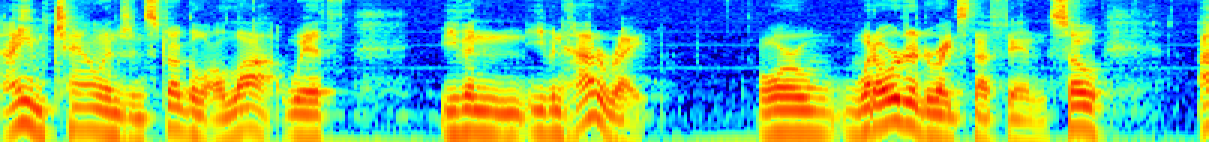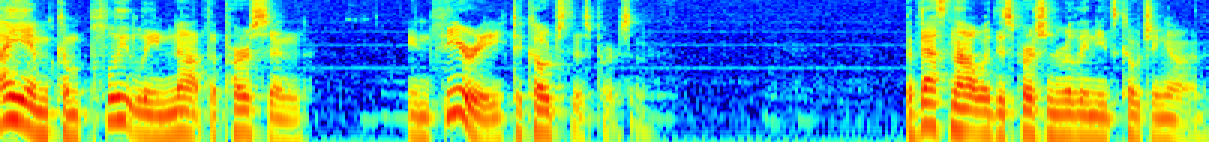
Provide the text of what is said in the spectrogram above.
I am challenged and struggle a lot with even even how to write or what order to write stuff in. So I am completely not the person in theory, to coach this person. But that's not what this person really needs coaching on.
